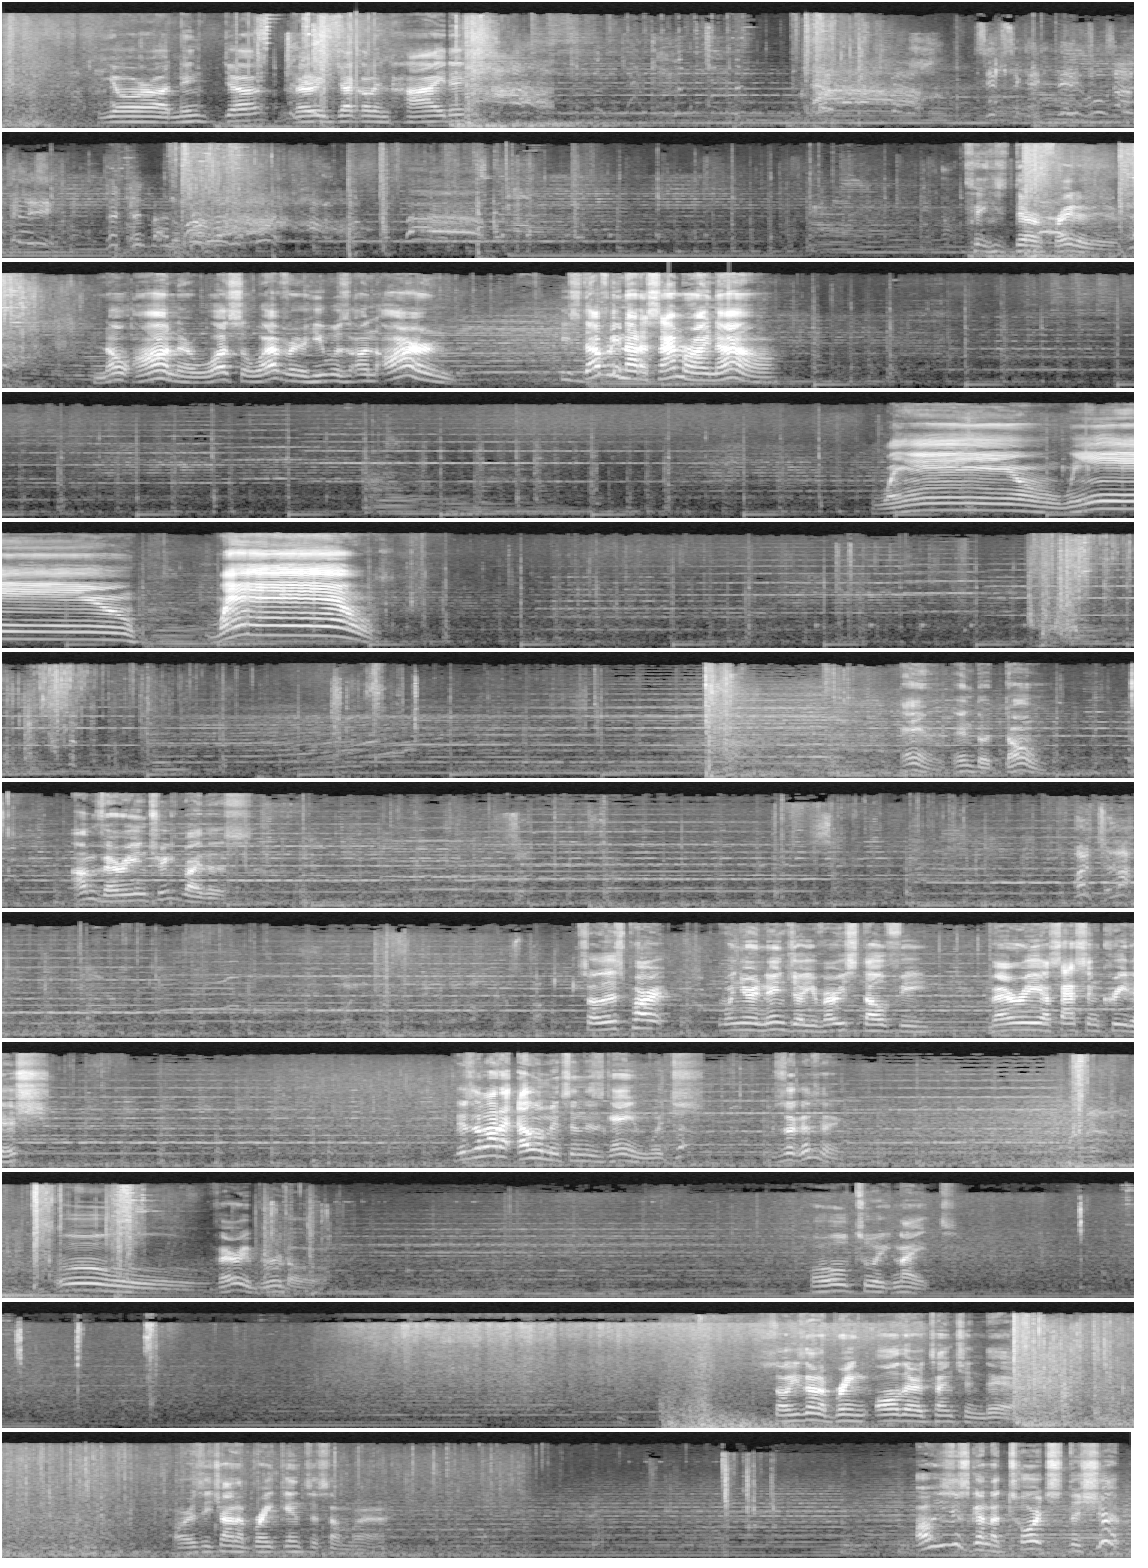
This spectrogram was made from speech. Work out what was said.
you're a ninja, very Jekyll and Hyde-ish. Afraid of you. No honor whatsoever. He was unarmed. He's definitely not a samurai now. Wow, wow, wow. In the dome. I'm very intrigued by this. So this part, when you're a ninja, you're very stealthy, very Assassin Creed-ish. There's a lot of elements in this game, which is a good thing. Ooh, very brutal. Hold to ignite. So he's gonna bring all their attention there. Or is he trying to break into somewhere? Oh, he's just gonna torch the ship.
